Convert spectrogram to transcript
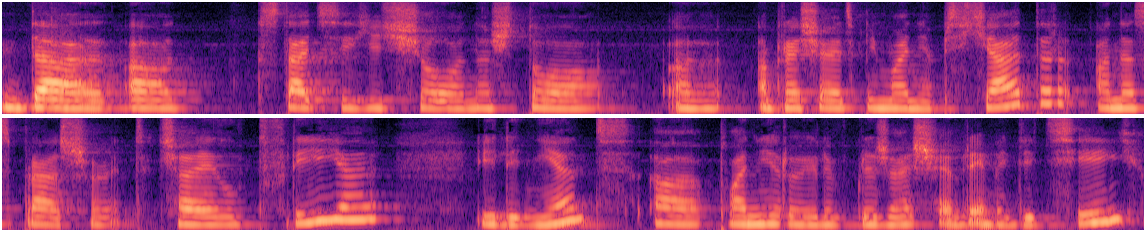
Да, а, кстати, еще на что Э, обращает внимание психиатр, она спрашивает, child-free или нет, э, планирую ли в ближайшее время детей.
